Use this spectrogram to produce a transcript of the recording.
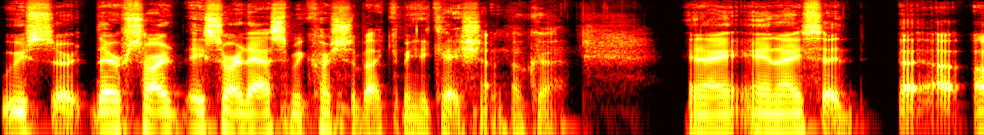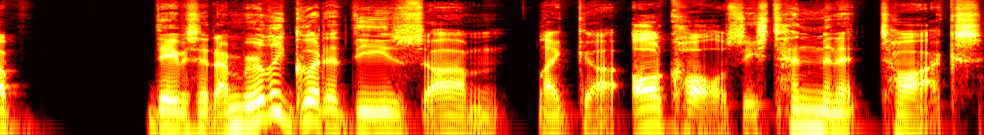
we start they started they started asking me questions about communication. okay And I and I said, uh, uh, David said, I'm really good at these um, like uh, all calls, these ten minute talks,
